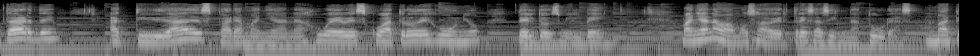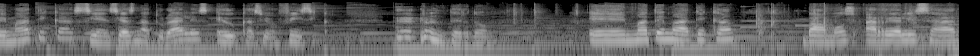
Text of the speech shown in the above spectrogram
tarde. Actividades para mañana jueves 4 de junio del 2020. Mañana vamos a ver tres asignaturas, matemáticas, ciencias naturales, educación física. Perdón. En matemática vamos a realizar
